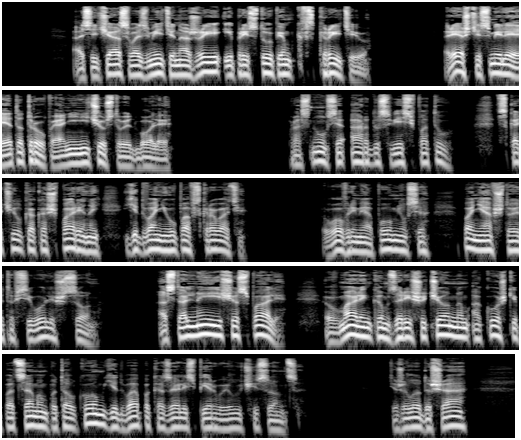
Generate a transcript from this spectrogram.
«А сейчас возьмите ножи и приступим к вскрытию. Режьте смелее, это трупы, они не чувствуют боли». Проснулся Ардус весь в поту. Вскочил, как ошпаренный, едва не упав с кровати. Вовремя опомнился, поняв, что это всего лишь сон. Остальные еще спали. В маленьком зарешеченном окошке под самым потолком едва показались первые лучи солнца. Тяжело дыша,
